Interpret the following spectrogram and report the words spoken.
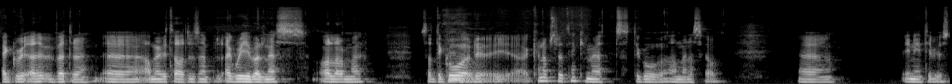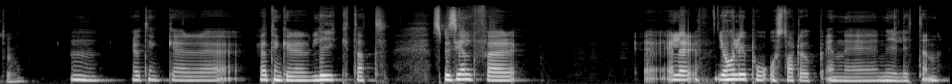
agree, vet du, men vi tar till exempel agreeableness och alla de här. Så att det går, mm. det, jag kan absolut tänka mig att det går att använda sig av uh, i en intervjusituation. Mm. Jag, tänker, eh, jag tänker likt att, speciellt för, eh, eller jag håller ju på att starta upp en eh, ny liten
